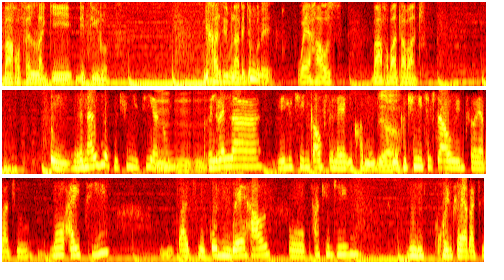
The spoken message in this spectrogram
ba go felelwa ke ditiro. Dikgang tse di bonate ke gore warehouse ba go batla batho. Ee re na le di-opportunity yaanong mm, mm. re lebelela value chain ka ofela ya e-commerce. Di-opportunity tsa o employa batho mo i t batho ko di-warehouse for packaging go employa batho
